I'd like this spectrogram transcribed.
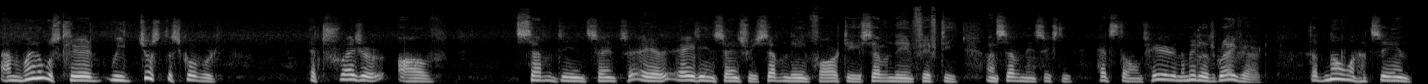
and when it was cleared, we just discovered a treasure of 17th century, uh, 18th century, 1740, 1750, and 1760 headstones here in the middle of the graveyard that no one had seen,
